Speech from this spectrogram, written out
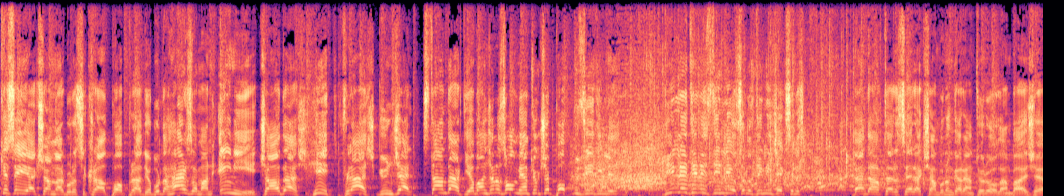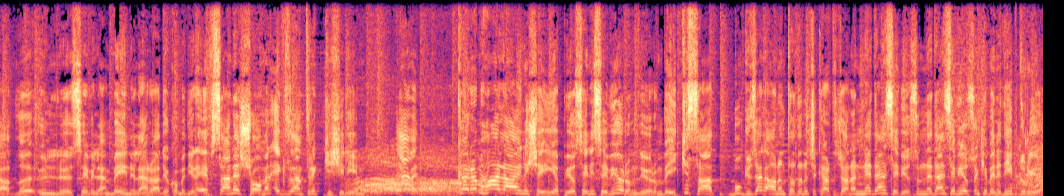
Herkese iyi akşamlar. Burası Kral Pop Radyo. Burada her zaman en iyi, çağdaş, hit, flash, güncel, standart, yabancınız olmayan Türkçe pop müziği dinle dinlediniz, dinliyorsunuz, dinleyeceksiniz. Ben de hafta arası her akşam bunun garantörü olan Bayce adlı ünlü, sevilen, beğenilen radyo komedyeni, efsane şovmen, egzantrik kişiliğim. Evet, karım hala aynı şeyi yapıyor. Seni seviyorum diyorum ve iki saat bu güzel anın tadını çıkartacağına neden seviyorsun, neden seviyorsun ki beni deyip duruyor.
